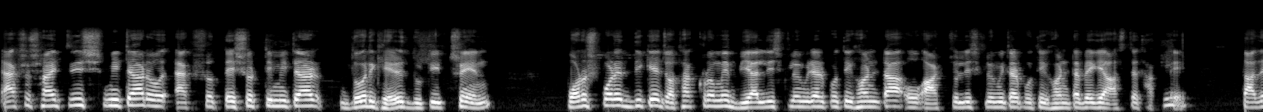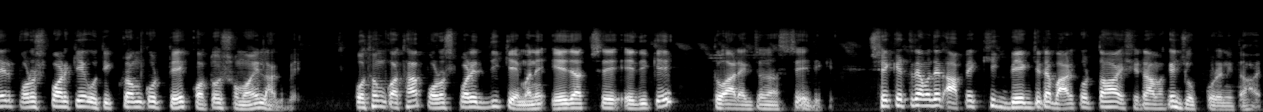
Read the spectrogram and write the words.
একশো সাঁত্রিশ মিটার ও একশো তেষট্টি মিটার দৈর্ঘ্যের দুটি ট্রেন পরস্পরের দিকে যথাক্রমে বিয়াল্লিশ কিলোমিটার প্রতি ঘণ্টা ও আটচল্লিশ কিলোমিটার প্রতি ঘণ্টা বেগে আসতে থাকলে তাদের পরস্পরকে অতিক্রম করতে কত সময় লাগবে? প্রথম কথা, পরস্পরের দিকে মানে এ যাচ্ছে এদিকে, তো আর একজন আসছে এদিকে। সেক্ষেত্রে আমাদের আপেক্ষিক বেগ যেটা বার করতে হয়, সেটা আমাকে যোগ করে নিতে হয়।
